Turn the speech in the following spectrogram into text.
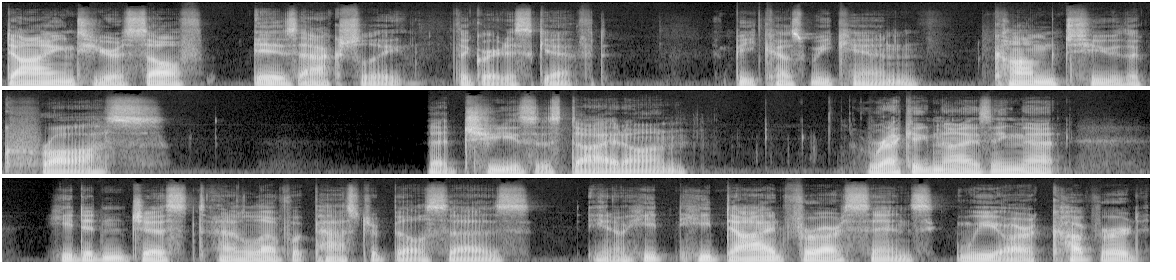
dying to yourself is actually the greatest gift because we can come to the cross that Jesus died on, recognizing that he didn't just, I love what Pastor Bill says, you know, he, he died for our sins. We are covered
